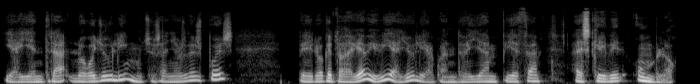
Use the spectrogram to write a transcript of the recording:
Y ahí entra luego Julie, muchos años después, pero que todavía vivía Julia cuando ella empieza a escribir un blog.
